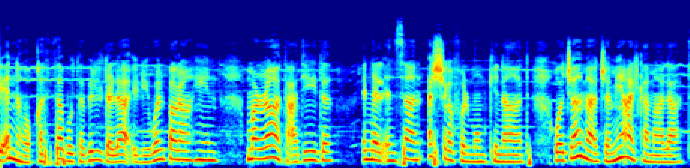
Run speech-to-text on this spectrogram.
لأنه قد ثبت بالدلائل والبراهين مرات عديدة أن الإنسان أشرف الممكنات وجامع جميع الكمالات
